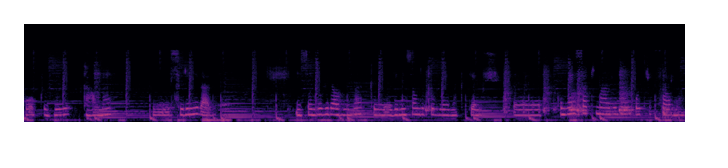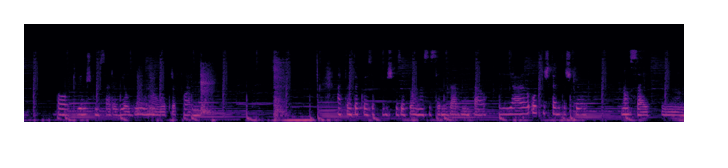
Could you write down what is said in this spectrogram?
pouco de calma e serenidade. E sem dúvida alguma que a dimensão do problema que temos uh, começa a tomar uma outra forma, ou podemos começar a vê-lo de uma outra forma. Há tanta coisa que podemos fazer pela nossa sanidade mental e há outras tantas que eu não sei e,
